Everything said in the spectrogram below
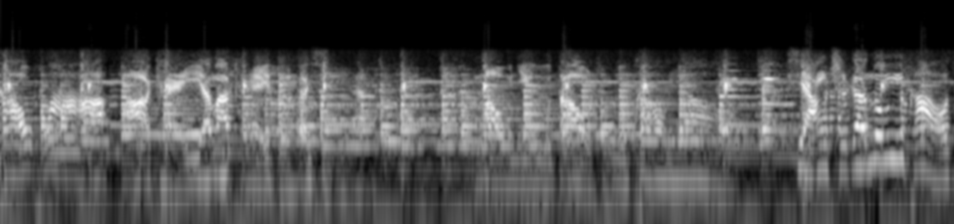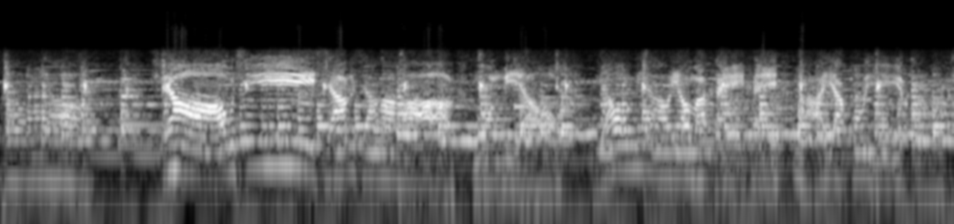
桃花开呀嘛开得鲜，老牛到处跑呀，想吃个嫩草草呀。小戏想想啊，梦摇妙妙呀嘛嘿嘿，那样不一会开。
